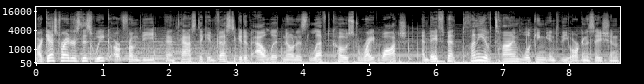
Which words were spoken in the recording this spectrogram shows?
Our guest writers this week are from the fantastic investigative outlet known as Left Coast Right Watch, and they've spent plenty of time looking into the organization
